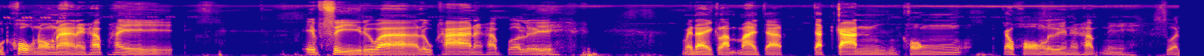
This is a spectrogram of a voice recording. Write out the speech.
ขุดโคกน้องนานะครับ ให้ FC หรือว่าลูกค้านะครับ ก็เลย ไม่ได้กลับมาจากจัดการของเจ้าของเลยนะครับ นี่ส่วน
